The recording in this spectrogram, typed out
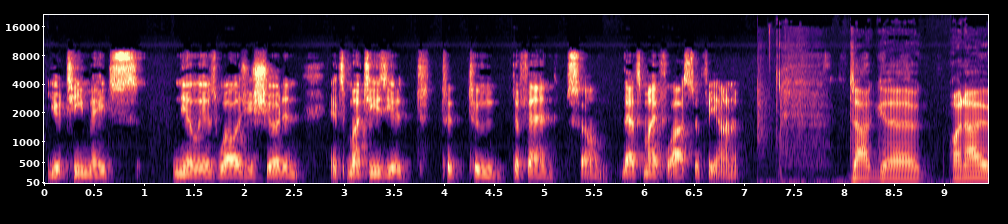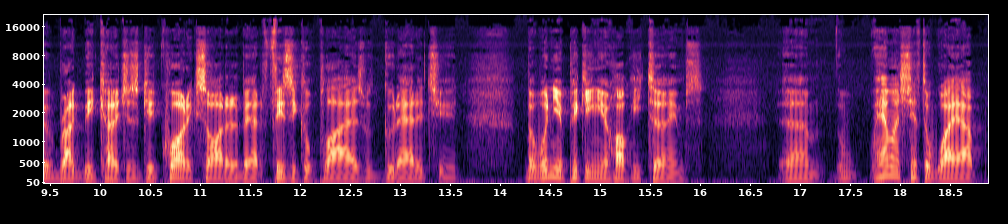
your teammates nearly as well as you should, and it's much easier to, to, to defend. So that's my philosophy on it. Doug, uh, I know rugby coaches get quite excited about physical players with good attitude, but when you're picking your hockey teams, um, how much do you have to weigh up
